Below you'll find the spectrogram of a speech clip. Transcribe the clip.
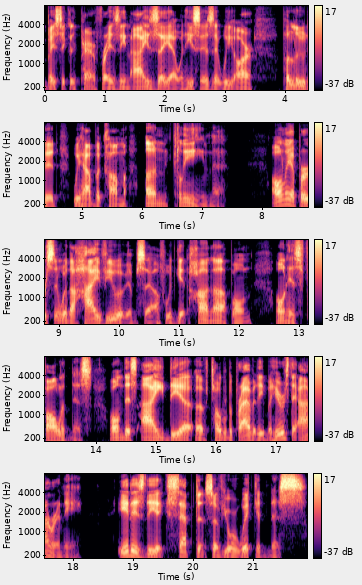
basically paraphrasing Isaiah when he says that we are polluted, we have become unclean. Only a person with a high view of himself would get hung up on on his fallenness, on this idea of total depravity. But here's the irony it is the acceptance of your wickedness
